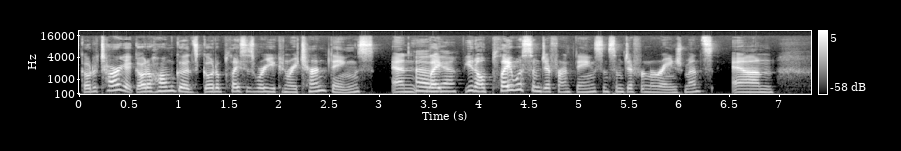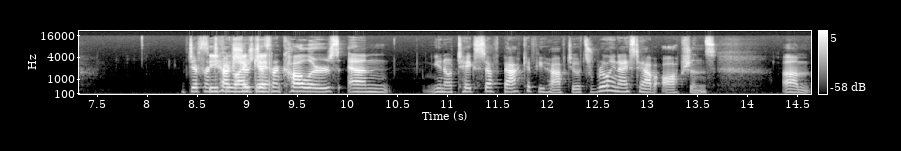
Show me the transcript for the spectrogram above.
go to target go to home goods go to places where you can return things and Oh, like yeah. you know play with some different things and some different arrangements and different See textures like it. different colors and you know take stuff back if you have to it's really nice to have options um,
